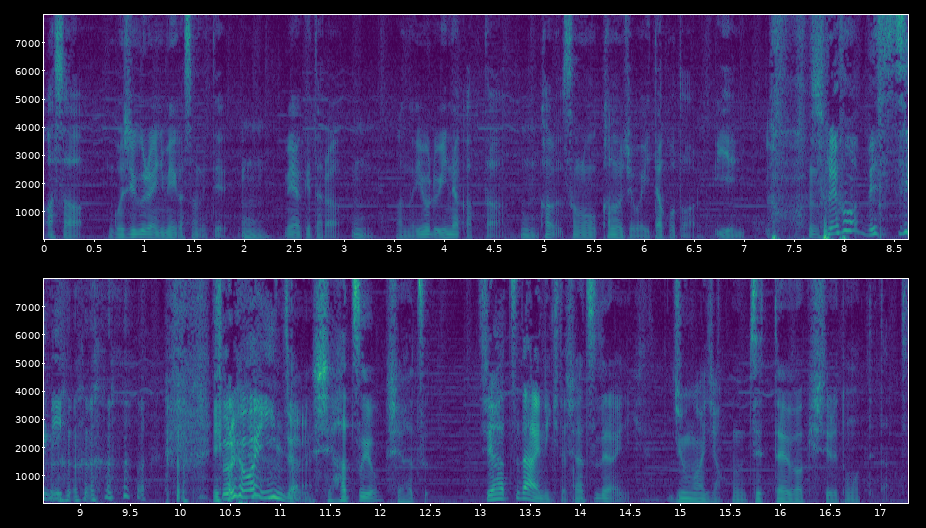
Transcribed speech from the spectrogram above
朝5時ぐらいに目が覚めて、うん。目開けたら、うん。あの、夜いなかった、うん。かその彼女がいたことある、家に。それは別に、それはいいんじゃない？始発よ、始発。始発で会いに来て始た。発で会いに来て。純愛じゃん。うん、絶対浮気してると思ってたって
